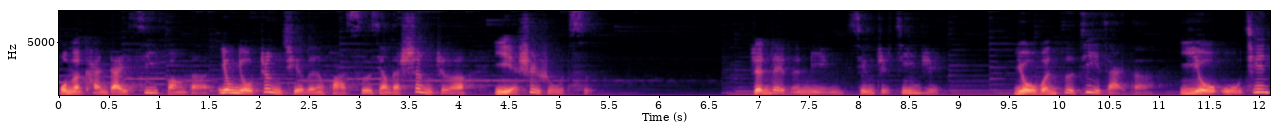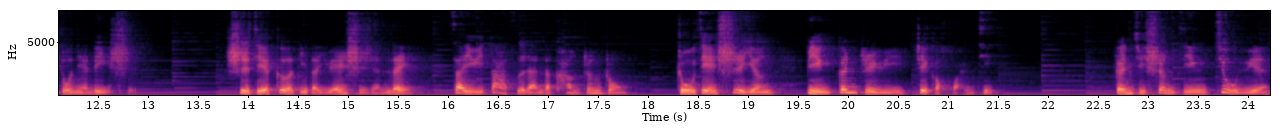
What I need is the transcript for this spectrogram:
我们看待西方的拥有正确文化思想的圣哲也是如此。人类文明行至今日，有文字记载的已有五千多年历史。世界各地的原始人类在与大自然的抗争中。逐渐适应并根植于这个环境。根据《圣经旧约》《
